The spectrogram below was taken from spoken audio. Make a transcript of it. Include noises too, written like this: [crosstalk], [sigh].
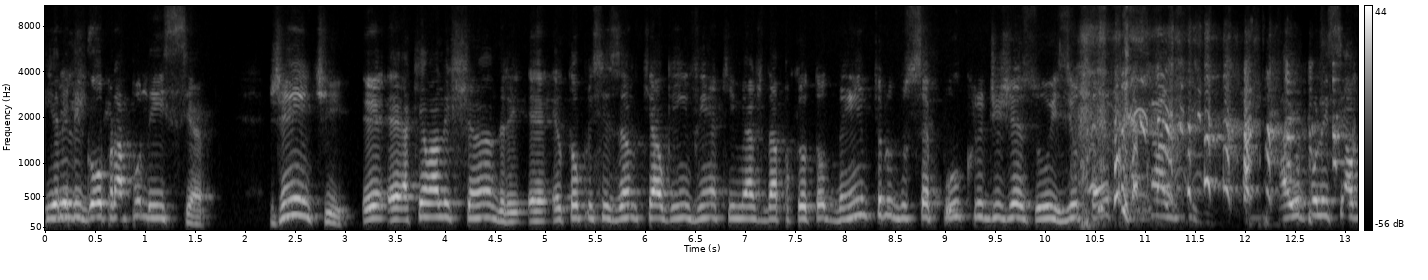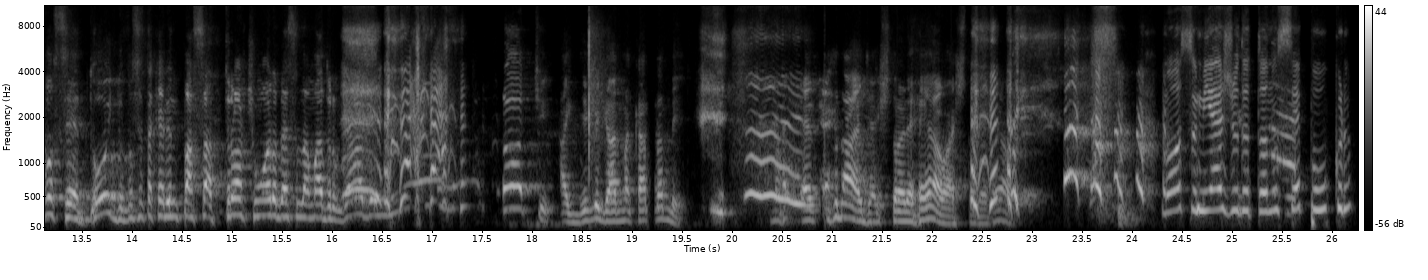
E ele ligou para a polícia. Gente, é, é, aqui é o Alexandre. É, eu estou precisando que alguém venha aqui me ajudar, porque eu estou dentro do sepulcro de Jesus e o teto está caindo. [laughs] Aí o policial, você é doido? Você está querendo passar trote uma hora dessa da madrugada? Ele, trote! Aí desligado na cara dele. É verdade, a história é real, a história é real. [laughs] Moço, me ajuda, eu tô no sepulcro.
